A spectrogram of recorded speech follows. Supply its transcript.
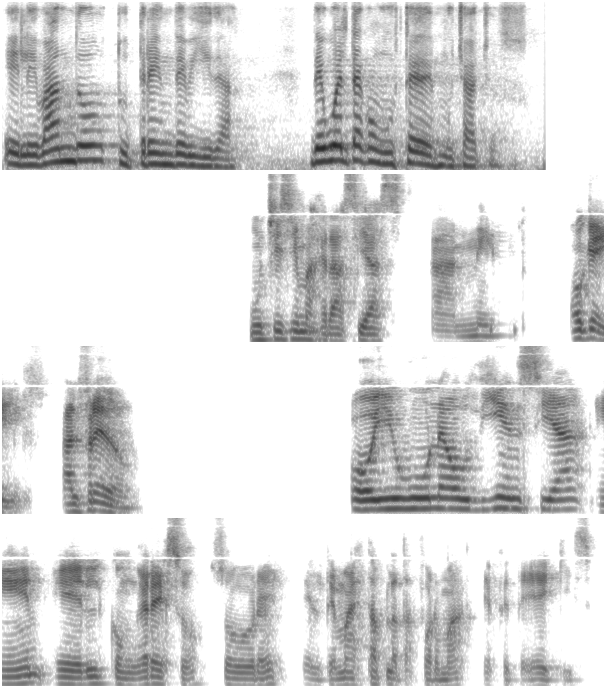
elevando tu tren de vida. De vuelta con ustedes, muchachos. Muchísimas gracias, Anet. Ok, Alfredo. Hoy hubo una audiencia en el Congreso sobre el tema de esta plataforma FTX,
